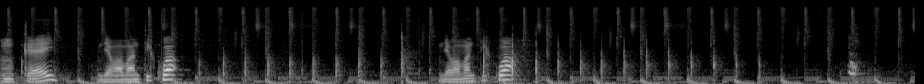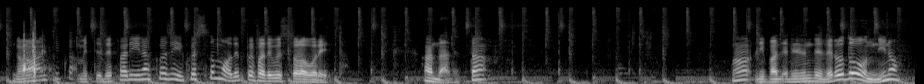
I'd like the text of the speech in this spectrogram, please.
Ok andiamo avanti qua. Andiamo avanti qua avanti qua mettete farina così in questo modo e poi fate questo lavoretto. Andate ta. No, li, fate, li rendete rotondi no?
